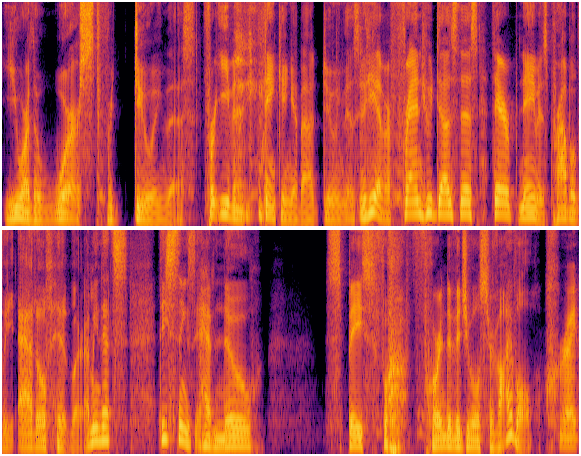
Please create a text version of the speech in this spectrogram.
you are the worst for doing this, for even thinking about doing this. And if you have a friend who does this, their name is probably Adolf Hitler. I mean, that's these things have no space for for individual survival. Right.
